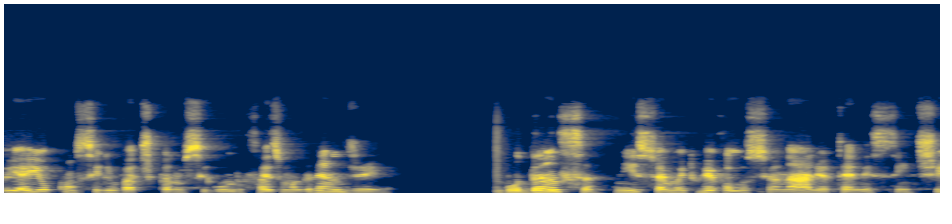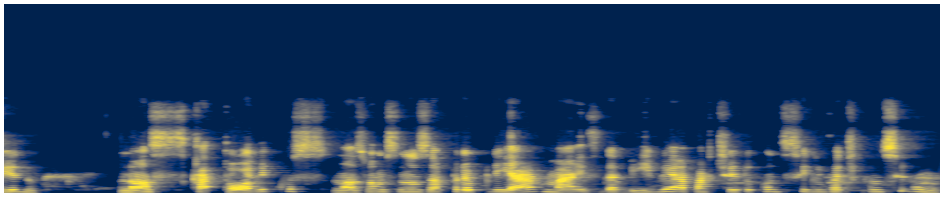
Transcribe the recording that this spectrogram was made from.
e aí o Concílio Vaticano II faz uma grande mudança nisso, é muito revolucionário até nesse sentido, nós católicos, nós vamos nos apropriar mais da Bíblia a partir do Concílio Vaticano II.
